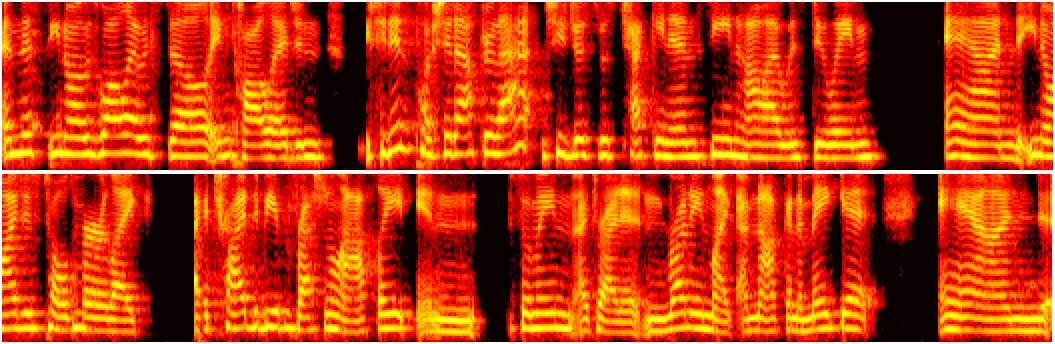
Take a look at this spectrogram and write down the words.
And this, you know, was while I was still in college and she didn't push it after that. She just was checking in, seeing how I was doing. And, you know, I just told her like, I tried to be a professional athlete in swimming. I tried it in running. Like, I'm not going to make it. And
